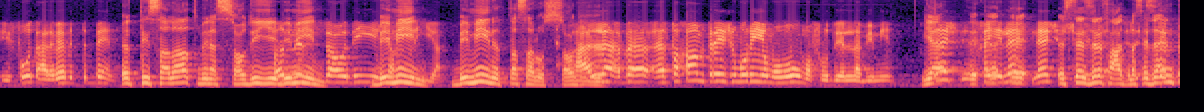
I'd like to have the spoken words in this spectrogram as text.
يفوت على باب التبانة اتصالات من السعودية بمين؟ السعودية بمين؟ شخصية. بمين اتصلوا السعودية؟ هلا فخامة رئيس الجمهورية مو المفروض لنا بمين؟ ليش خيي ليش ليش أستاذ رفعت بس إذا انت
